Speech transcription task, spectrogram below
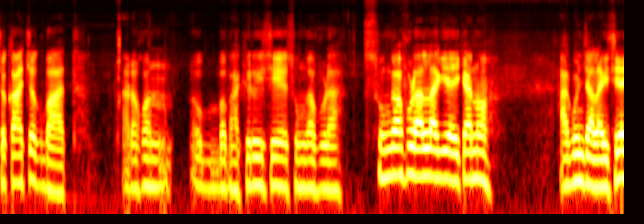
চকাচক ভাত আর এখন বাকি রয়েছে চুঙ্গা ফুড়া চুঙ্গা ফুড়ার লাগে এখানো আগুন জ্বালাইছে।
